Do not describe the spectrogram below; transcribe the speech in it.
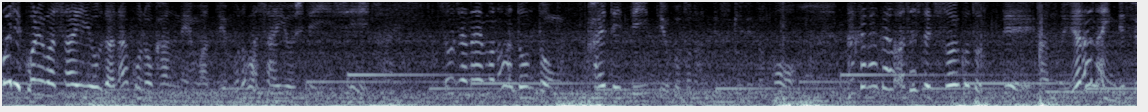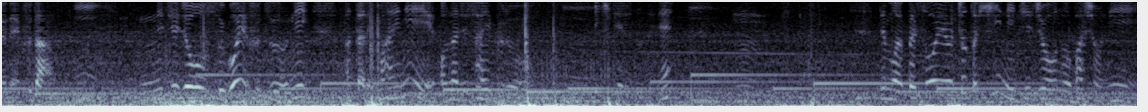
ぱりこれは採用だなこの観念はっていうものは採用していいしそうじゃないものはどんどん変えていっていいっていうことなんですけれどもなかなか私たちそういうことってあのやらないんですよね普段。日常すごい普通に当たり前に同じサイクルを生きてるのでね、うん、でもやっぱりそういうちょっと非日常の場所に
